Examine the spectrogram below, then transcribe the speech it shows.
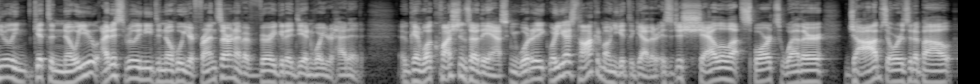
really get to know you. I just really need to know who your friends are and I have a very good idea on where you're headed. Again, what questions are they asking? What are they, what are you guys talking about when you get together? Is it just shallow about sports, weather, jobs, or is it about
